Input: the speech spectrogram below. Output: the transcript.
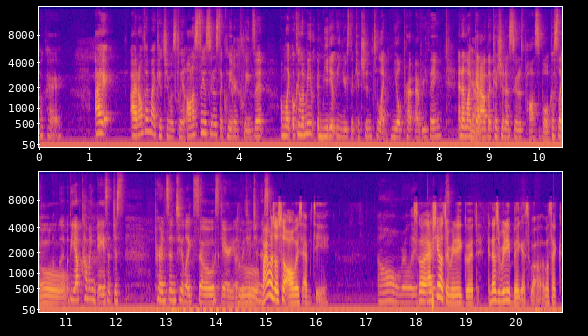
Okay. I I don't think my kitchen was clean. Honestly, as soon as the cleaner cleans it, I'm like, okay, let me immediately use the kitchen to like meal prep everything and then like get out of the kitchen as soon as possible cuz like Oh. the, the upcoming days it just turns into like so scary. Like the kitchen is Mine was also always empty. Oh, really? So Mine actually, it was a really good, and it was really big as well. It was like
